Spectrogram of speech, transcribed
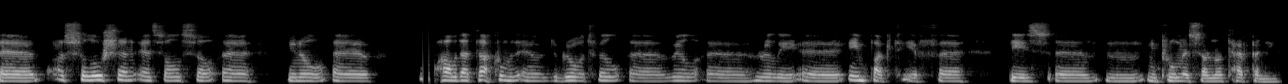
A solution is also, you know, how that the growth will will really impact if these um, mm, improvements are not happening.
